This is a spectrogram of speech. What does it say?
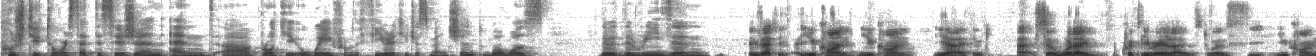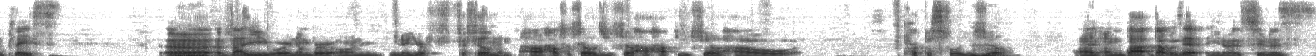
pushed you towards that decision and uh, brought you away from the fear that you just mentioned? What was the the reason? Exactly. You can't you can't. Yeah, I think uh, so. What I quickly realized was you can't place uh, mm-hmm. a value or a number on you know your fulfillment how, how fulfilled you feel how happy you feel how purposeful you mm-hmm. feel and and that that was it you know as soon as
